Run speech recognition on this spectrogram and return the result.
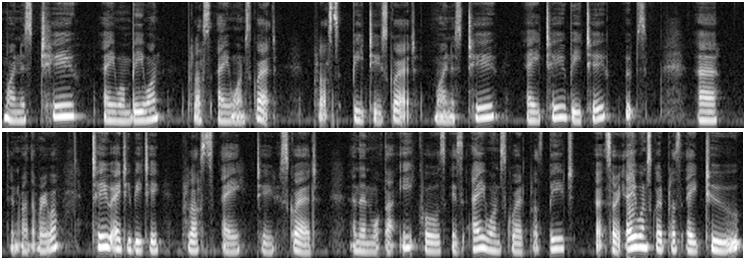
minus 2a1b1 plus a1 squared plus b2 squared minus 2a2b2, oops, uh, didn't write that very well, 2a2b2 plus a2 squared. And then what that equals is a1 squared plus b, uh, sorry, a1 squared plus a2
